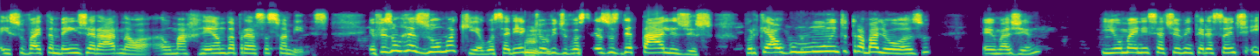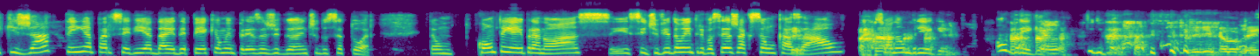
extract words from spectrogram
isso vai também gerar uma renda para essas famílias. Eu fiz um resumo aqui, eu gostaria de uhum. ouvir de vocês os detalhes disso, porque é algo muito trabalhoso, eu imagino, e uma iniciativa interessante e que já tem a parceria da EDP, que é uma empresa gigante do setor. Então, Contem aí para nós e se dividam entre vocês, já que são um casal, só não briguem. Ou briguem, tudo bem. Briguem pelo bem.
